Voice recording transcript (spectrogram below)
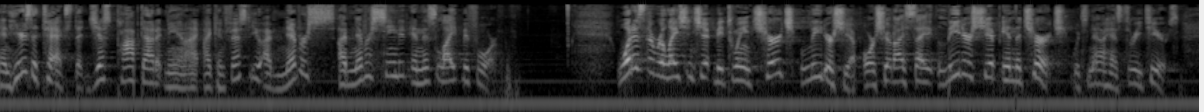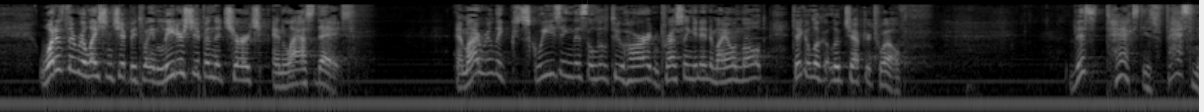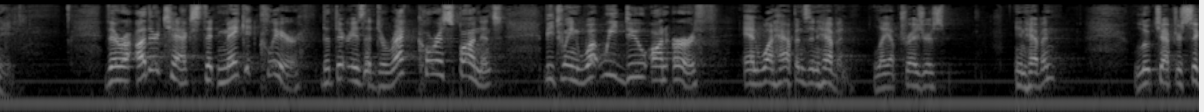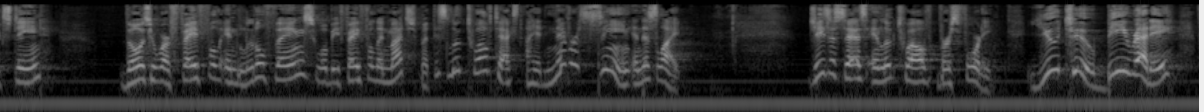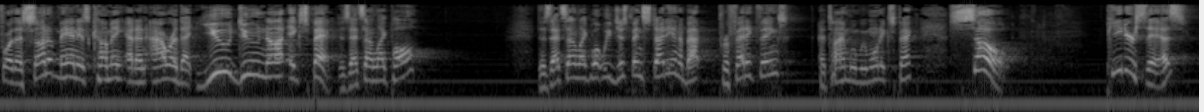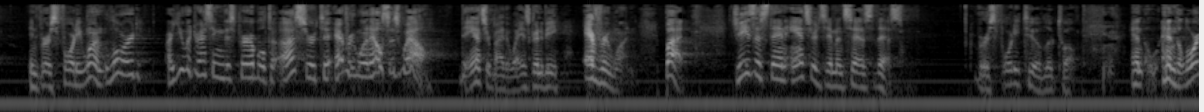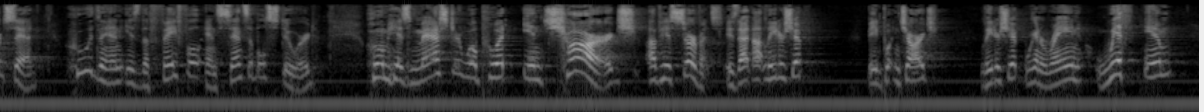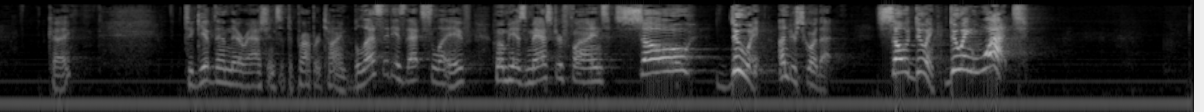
And here's a text that just popped out at me, and I, I, confess to you, I've never, I've never seen it in this light before. What is the relationship between church leadership, or should I say leadership in the church, which now has three tiers? What is the relationship between leadership in the church and last days? Am I really squeezing this a little too hard and pressing it into my own mold? Take a look at Luke chapter 12. This text is fascinating. There are other texts that make it clear that there is a direct correspondence between what we do on earth and what happens in heaven. Lay up treasures in heaven. Luke chapter 16. Those who are faithful in little things will be faithful in much. But this Luke 12 text I had never seen in this light. Jesus says in Luke 12 verse 40, you too be ready, for the Son of Man is coming at an hour that you do not expect. Does that sound like Paul? Does that sound like what we've just been studying about prophetic things? A time when we won't expect? So, Peter says in verse 41, Lord, are you addressing this parable to us or to everyone else as well? The answer, by the way, is going to be everyone. But Jesus then answers him and says this verse 42 of Luke 12. And, and the Lord said, Who then is the faithful and sensible steward whom his master will put in charge of his servants? Is that not leadership? Being put in charge? Leadership? We're going to reign with him? Okay. To give them their rations at the proper time. Blessed is that slave whom his master finds so doing. Underscore that so doing. Doing what?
